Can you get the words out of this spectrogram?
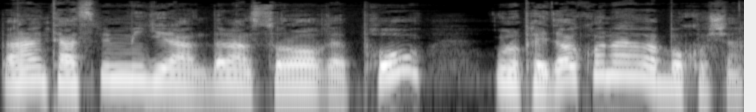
برای همین تصمیم می‌گیرن برن سراغ پو اونو پیدا کنن و بکشن.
